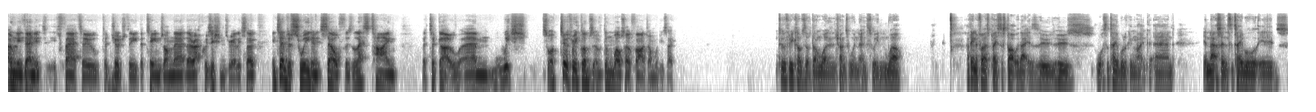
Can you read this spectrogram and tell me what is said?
only then it's it's fair to to judge the the teams on their their acquisitions really. So in terms of Sweden itself, there's less time uh, to go. Um, which sort of two or three clubs that have done well so far, John? Would you say? Two or three clubs that have done well in the transfer window in Sweden. Well, I think the first place to start with that is who who's what's the table looking like, and in that sense, the table is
